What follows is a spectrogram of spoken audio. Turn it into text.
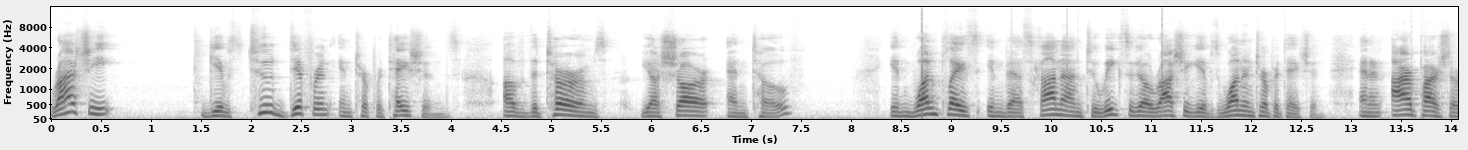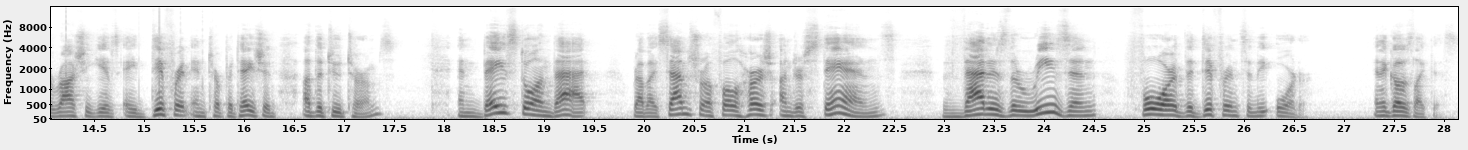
Rashi gives two different interpretations of the terms Yashar and Tov. In one place in Veschanan two weeks ago, Rashi gives one interpretation, and in our Parsha, Rashi gives a different interpretation of the two terms. And based on that, Rabbi Samson Raphael Hirsch understands that is the reason for the difference in the order. And it goes like this.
